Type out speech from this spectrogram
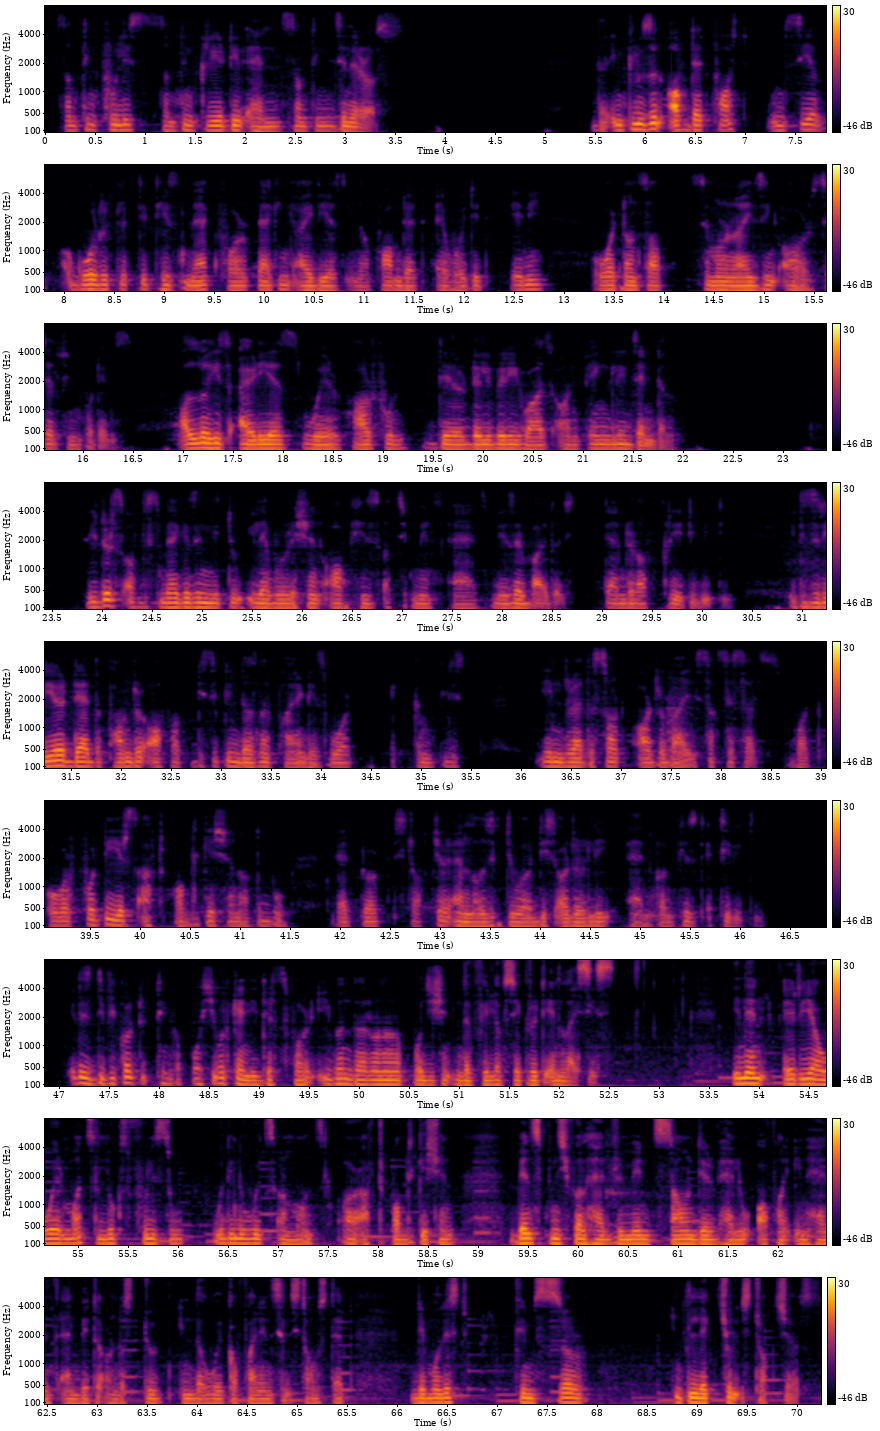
something foolish, something creative, and something generous. The inclusion of that first whimsical goal reflected his knack for packing ideas in a form that avoided any overtones of sermonizing or self-importance. Although his ideas were powerful, their delivery was unfailingly gentle. Readers of this magazine need to elaboration of his achievements as measured by the standard of creativity. It is rare that the founder of a discipline does not find his work accomplished in rather short order by successors, but over 40 years after publication of the book that brought structure and logic to a disorderly and confused activity. It is difficult to think of possible candidates for even the runner-up position in the field of security analysis. In an area where much looks foolish within weeks or months or after publication, Ben's principle had remained sound, their value often enhanced and better understood in the wake of financial storms that demolished Flimser intellectual structures.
